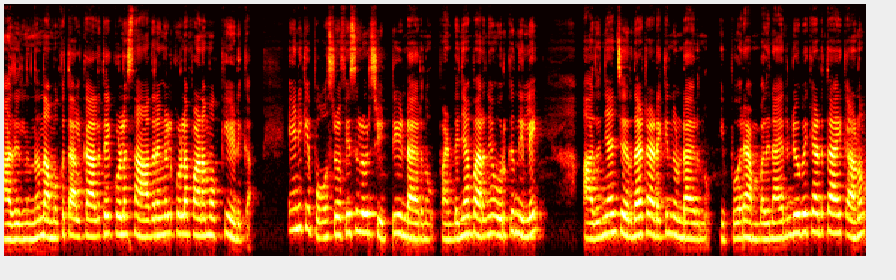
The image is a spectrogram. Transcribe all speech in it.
അതിൽ നിന്ന് നമുക്ക് തൽക്കാലത്തേക്കുള്ള സാധനങ്ങൾക്കുള്ള പണമൊക്കെ എടുക്കാം. എനിക്ക് പോസ്റ്റ് ഓഫീസിൽ ഒരു ചിട്ടി ഉണ്ടായിരുന്നു. പണ്ട് ഞാൻ പറഞ്ഞു ഓർക്കുന്നില്ലേ? അത് ഞാൻ ചെറുതായിട്ട് അടയ്ക്കുന്നുണ്ടായിരുന്നു. ഇപ്പോൾ ഒരു അമ്പതിനായിരം രൂപയ്ക്ക് അടുത്തായി കാണും.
